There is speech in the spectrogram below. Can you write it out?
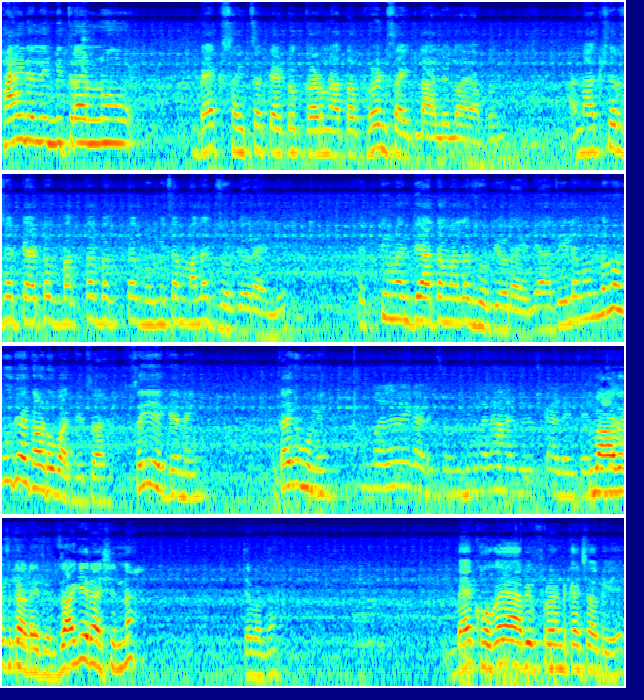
फायनली मित्रांनो बॅक साईडचा टॅटो काढून आता फ्रंट साईडला आलेलो आहे आपण. आणि अक्षरशः टॅटो बघता बघता भूमीचा मलाच झोप येऊ राहिली. तर ती म्हणते आता मला झोप येऊ राहिली. आता हिला म्हणलं मग उद्या काढू बाकीचा. सही आहे की नाही? काय ग भूमी? मला नाही काढायचं मला आजच काढायचं तुला आजच काढायचे जागी राहशील ना? ते बघा. बॅक हो गया अभी फ्रंट का चालू आहे.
